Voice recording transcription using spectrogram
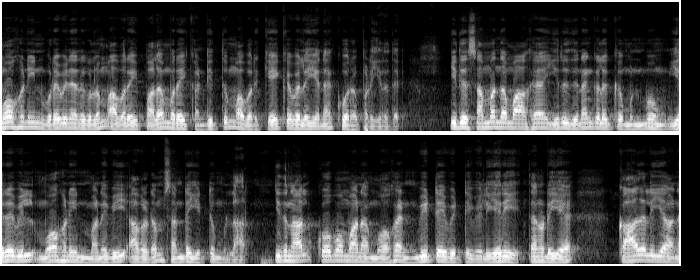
மோகனின் உறவினர்களும் அவரை பலமுறை கண்டித்தும் அவர் கேட்கவில்லை என கூறப்படுகிறது. இது சம்பந்தமாக இரு தினங்களுக்கு முன்பும் இரவில் மோகனின் மனைவி அவரிடம் சண்டையிட்டும் உள்ளார். இதனால் கோபமான மோகன் வீட்டை விட்டு வெளியேறி தன்னுடைய காதலியான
